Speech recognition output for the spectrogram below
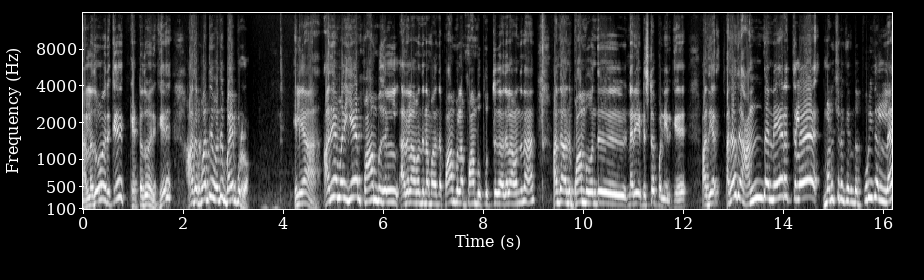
நல்லதும் இருக்குது கெட்டதும் இருக்குது அதை பார்த்து வந்து பயப்படுறோம். இல்லையா? அதே மாதிரி ஏன் பாம்புகள் அதெல்லாம் வந்து நம்ம அந்த பாம்புலாம் பாம்பு புத்து அதெல்லாம் வந்துன்னா அந்த அந்த பாம்பு வந்து நிறைய டிஸ்டர்ப் பண்ணியிருக்கு. அது அதாவது அந்த நேரத்தில் மனுஷனுக்கு இருந்த புரிதலில்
